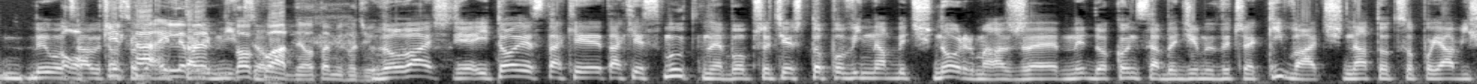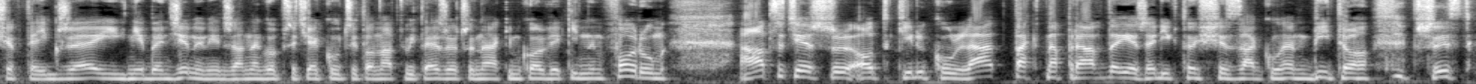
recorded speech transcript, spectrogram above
było o, cały czas kilka elementów, Dokładnie, o to mi chodziło. No właśnie, i to jest takie, takie smutne, bo przecież to powinna być norma, że my do końca będziemy wyczekiwać na to, co pojawi się w tej grze i nie będziemy mieć żadnego przecieku, czy to na Twitterze, czy na jakimkolwiek innym forum. A przecież od kilku lat tak naprawdę, jeżeli ktoś się zagłębi, to wszystko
